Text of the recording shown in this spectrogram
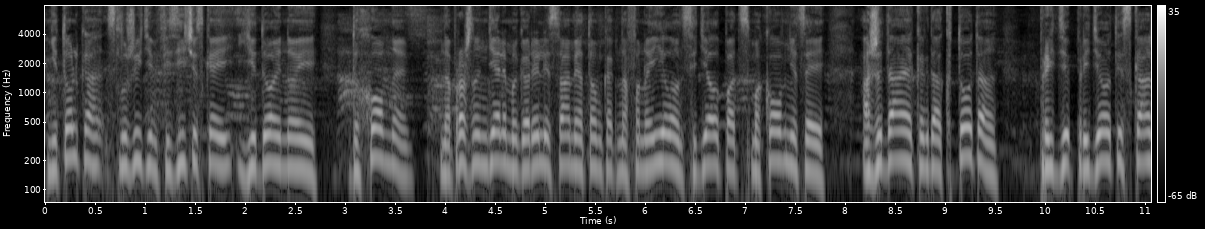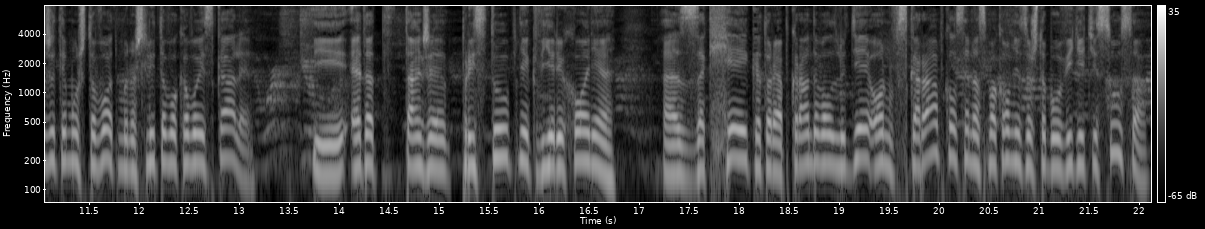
не только служить им физической едой, но и духовной. На прошлой неделе мы говорили с вами о том, как Нафанаил, он сидел под смоковницей, ожидая, когда кто-то придет и скажет ему, что вот, мы нашли того, кого искали. И этот также преступник в Ерехоне, э, Закхей, который обкрадывал людей, он вскарабкался на смоковницу, чтобы увидеть Иисуса.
